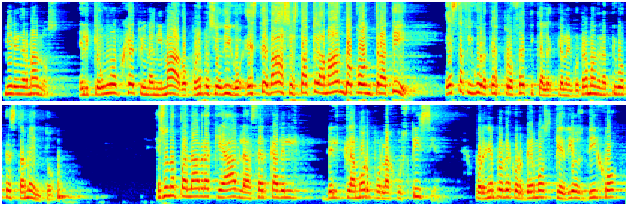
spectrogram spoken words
Miren hermanos, el que un objeto inanimado, por ejemplo, si yo digo, este vaso está clamando contra ti, esta figura que es profética, que la encontramos en el Antiguo Testamento, es una palabra que habla acerca del del clamor por la justicia. Por ejemplo, recordemos que Dios dijo,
